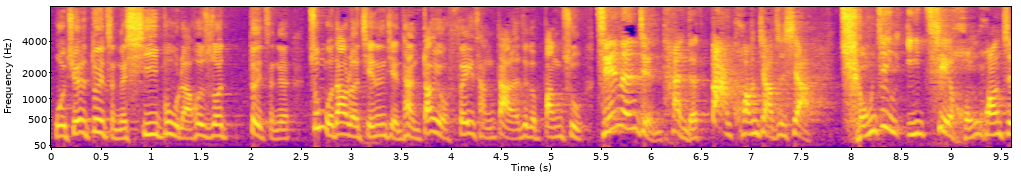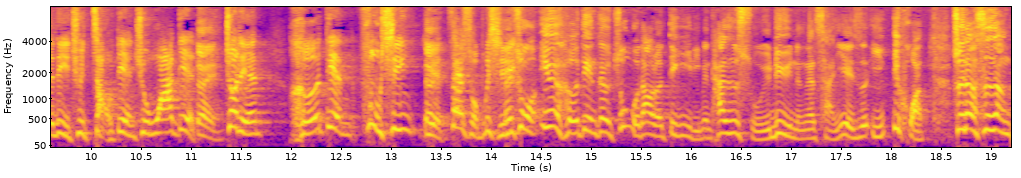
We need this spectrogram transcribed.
我觉得对整个西部啦，或者说对整个中国大陆的节能减碳，当有非常大的这个帮助。节能减碳的大框架之下，穷尽一切洪荒之力去找电、去挖电，对，就连。核电复兴也在所不惜。没错，因为核电在中国大陆的定义里面，它是属于绿能的产业是一一环。所以呢，事实上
